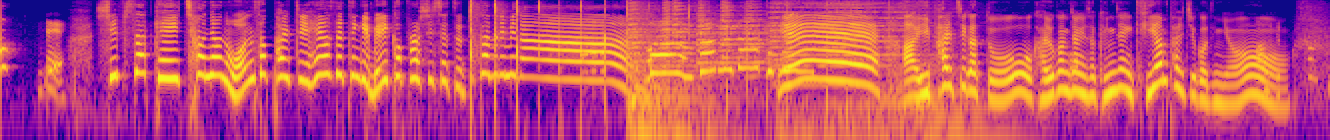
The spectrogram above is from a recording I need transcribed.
네. 14K 천연 원석 팔찌 헤어 세팅기 메이크업 브러쉬 세트 축하드립니다. 와, 감사합니다. 예. 아, 이 팔찌가 또 가요광장에서 굉장히 귀한 팔찌거든요.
